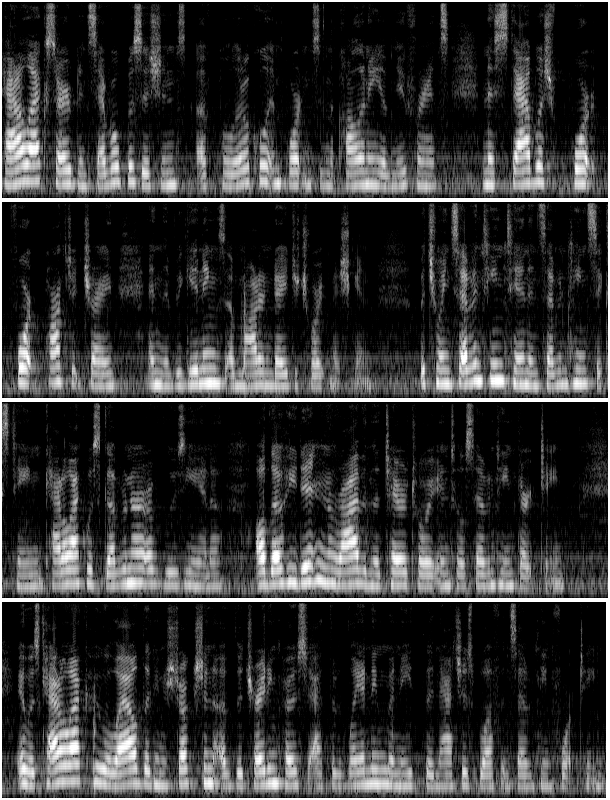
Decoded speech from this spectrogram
Cadillac served in several positions of political importance in the colony of New France and established Port, Fort Pontchartrain and the beginnings of modern day Detroit, Michigan. Between 1710 and 1716, Cadillac was governor of Louisiana, although he didn't arrive in the territory until 1713. It was Cadillac who allowed the construction of the trading post at the landing beneath the Natchez Bluff in 1714.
